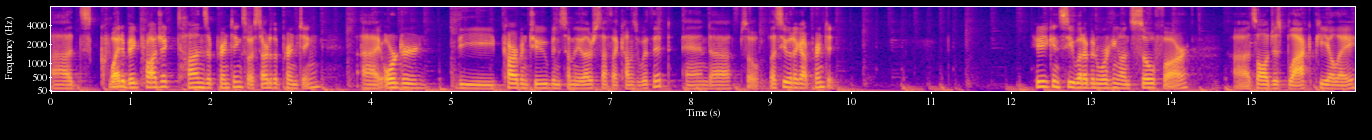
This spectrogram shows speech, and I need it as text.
Uh, it's quite a big project, tons of printing. So I started the printing. I ordered the carbon tube and some of the other stuff that comes with it. And uh, so let's see what I got printed. Here you can see what I've been working on so far. Uh, it's all just black PLA.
